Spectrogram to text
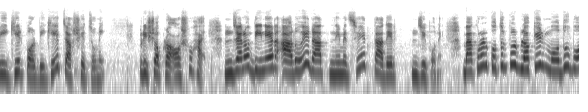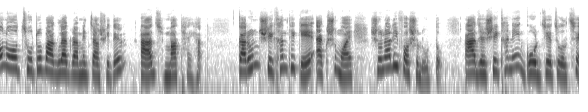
বিঘের পর বিঘে চাষের জমি। কৃষকরা অসহায়, যেন দিনের আলোয় রাত নেমেছে তাদের জীবনে। বাঁকুড়ার কতুলপুর ব্লকের মধুবন ও ছোট পাগলা গ্রামের চাষিদের আজ মাথায় হাত। কারণ সেখান থেকে একসময় সোনালী ফসল উঠত। আজ সেখানে গর্জে চলছে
